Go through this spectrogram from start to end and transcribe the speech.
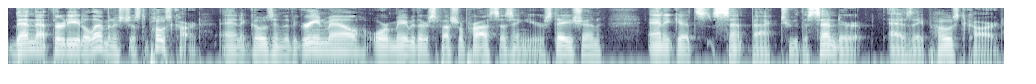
then that 3811 is just a postcard and it goes into the green mail or maybe there's special processing at your station and it gets sent back to the sender as a postcard.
